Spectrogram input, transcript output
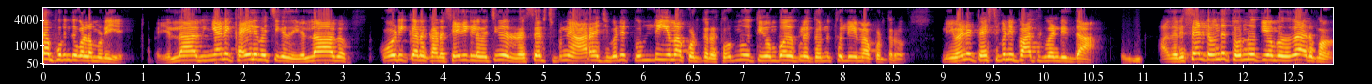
தான் புரிந்து கொள்ள முடியும். அப்ப எல்லா விஞ்ஞானி கையில வச்சுக்குது. எல்லா கோடிக்கணக்கான செய்திகளை வச்சு ரிசர்ச் பண்ணி ஆராய்ச்சி பண்ணி துல்லியமா கொடுத்துரும். தொண்ணூத்தி ஒன்பது புள்ளி தொண்ணூத்தி துல்லியமா கொடுத்துரும். நீ வேணா டெஸ்ட் பண்ணி பாத்துக்க வேண்டியதுதான். அது ரிசல்ட் வந்து தொண்ணூத்தி ஒன்பது தான் இருக்கும்.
